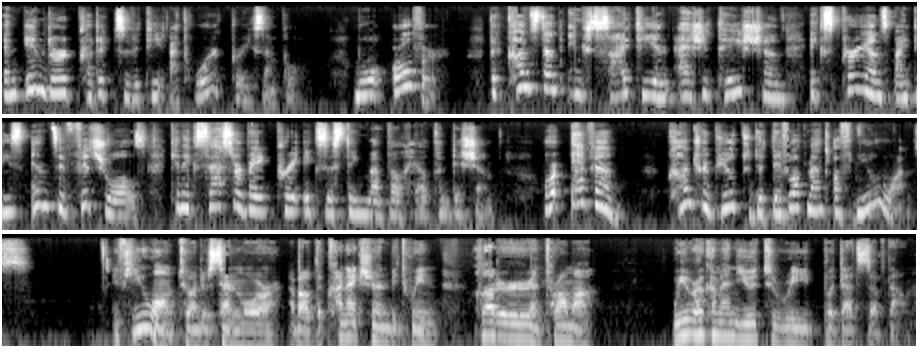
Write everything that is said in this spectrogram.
and hindered productivity at work, for example. Moreover, the constant anxiety and agitation experienced by these individuals can exacerbate pre-existing mental health condition or even contribute to the development of new ones. If you want to understand more about the connection between clutter and trauma, we recommend you to read Put That Stuff Down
